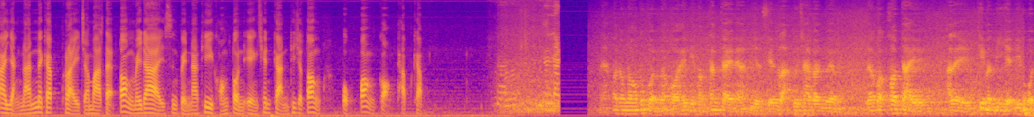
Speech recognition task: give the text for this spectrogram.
มาอย่างนั้นนะครับใครจะมาแตะต้องไม่ได้ ซึ่งเป็นหน้าที่ของตนเอง เช่นกันที่จะต้องปกป้องกองทัพครับนะก็น้องๆทุกคนก็ขอให้มีความตั้งใจนะที่จะเสียสละเพื่อชาติบ้านเมือง แล้วก็เข้าใจอะไรที่มันมีเหตุมีผล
